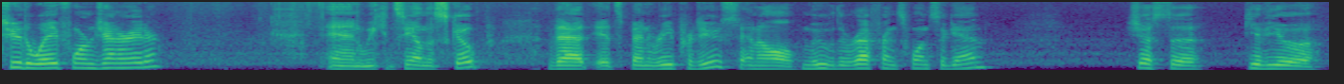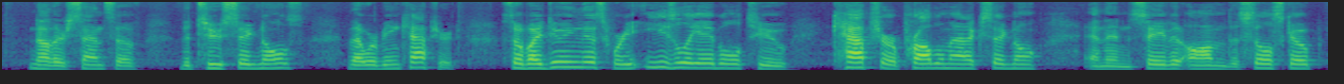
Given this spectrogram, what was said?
to the waveform generator. And we can see on the scope that it's been reproduced. And I'll move the reference once again just to give you a another sense of the two signals that were being captured. So by doing this, we're easily able to capture a problematic signal and then save it on the oscilloscope.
